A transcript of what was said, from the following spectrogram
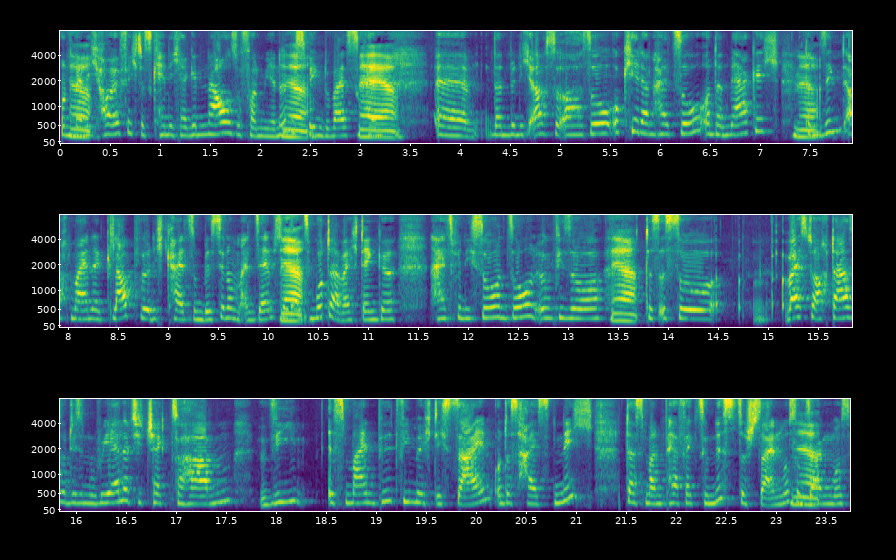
Und Ja. wenn ich häufig, das kenne ich ja genauso von mir, ne? Ja. deswegen, du weißt, Ja, kein, ähm, dann bin ich auch so, oh, so, okay, dann halt so. Und dann merke ich, dann sinkt auch meine Glaubwürdigkeit so ein bisschen um mein Selbstwert als Mutter, weil ich denke, jetzt bin ich so und so und irgendwie so, Ja. das ist so, weißt du, auch da so diesen Reality-Check zu haben, wie ist mein Bild, wie möchte ich sein? Und das heißt nicht, dass man perfektionistisch sein muss und Ja. sagen muss,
